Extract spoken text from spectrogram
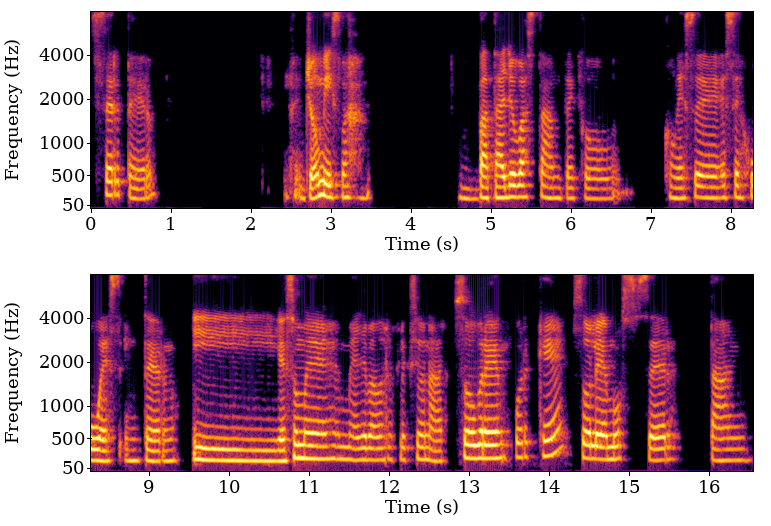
certero. Yo misma batallo bastante con, con ese, ese juez interno. Y eso me, me ha llevado a reflexionar sobre por qué solemos ser tan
